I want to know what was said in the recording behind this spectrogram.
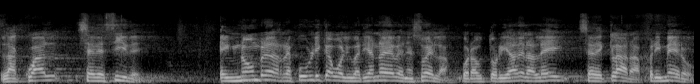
la cual se decide en nombre de la República Bolivariana de Venezuela, por autoridad de la ley, se declara, primero,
